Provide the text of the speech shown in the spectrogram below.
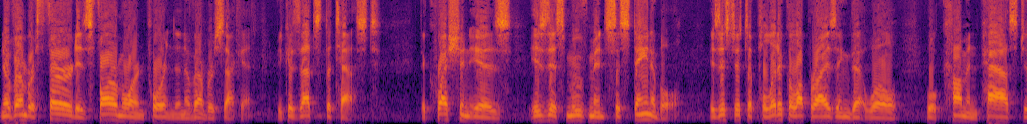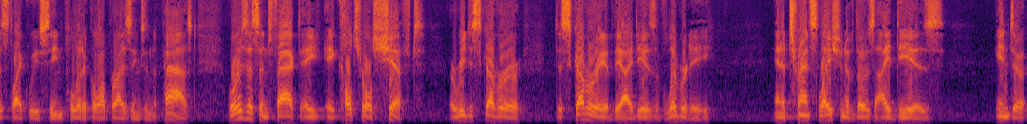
November 3rd is far more important than November 2nd because that's the test. The question is is this movement sustainable? Is this just a political uprising that will, will come and pass just like we've seen political uprisings in the past? Or is this, in fact, a, a cultural shift a rediscover discovery of the ideas of liberty and a translation of those ideas into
